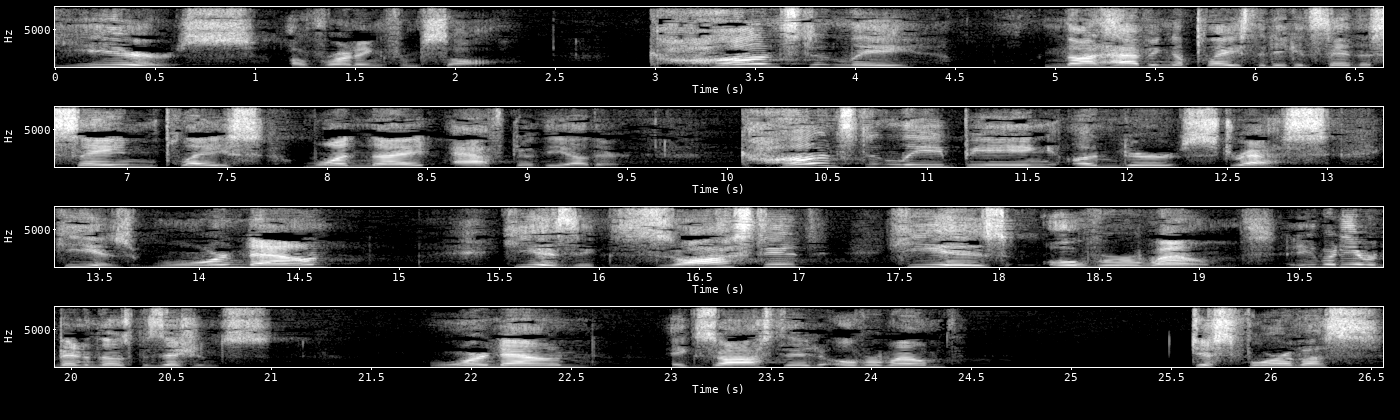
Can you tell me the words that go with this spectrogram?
years of running from Saul, constantly not having a place that he could stay the same place one night after the other, constantly being under stress. He is worn down, he is exhausted, he is overwhelmed. Anybody ever been in those positions? Worn down, exhausted, overwhelmed? Just four of us?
